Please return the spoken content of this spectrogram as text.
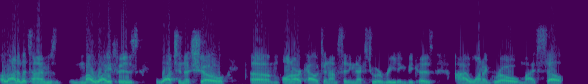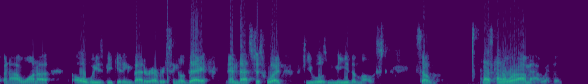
A lot of the times, my wife is watching a show um, on our couch and I'm sitting next to her reading because I want to grow myself and I want to always be getting better every single day. And that's just what fuels me the most. So that's kind of where I'm at with it.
